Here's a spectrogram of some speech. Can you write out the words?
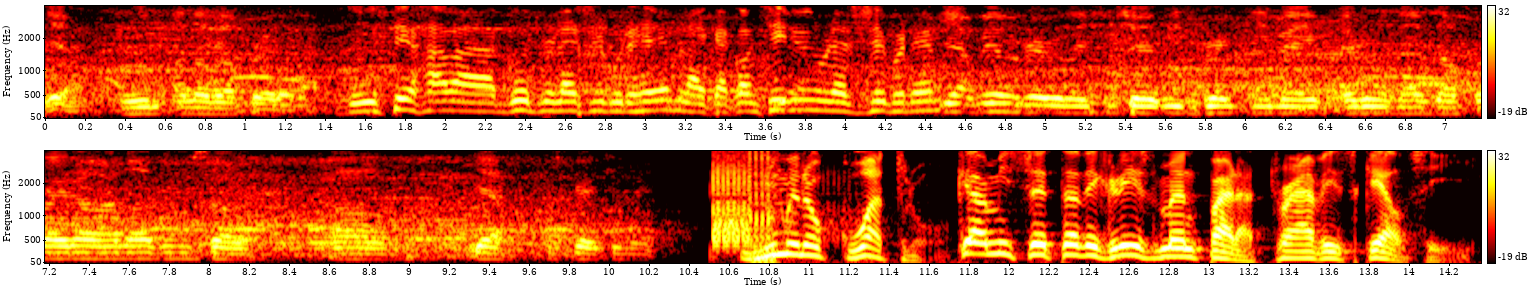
yeah, we, I love Alfredo. Do you still have a good relationship with him? Like a continuing relationship with him? Yeah, we have a great relationship. He's a great teammate. Everyone loves Alfredo. I love him. So, um, yeah, he's a great teammate. Número 4. Camiseta de Griezmann para Travis Kelsey.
